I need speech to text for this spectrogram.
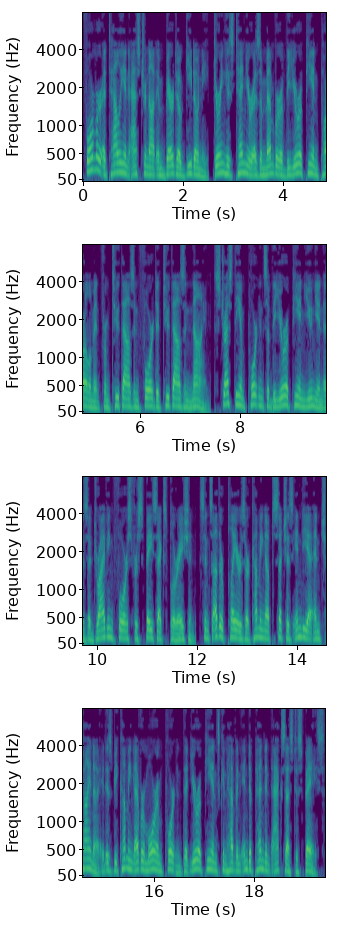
Former Italian astronaut Umberto Guidoni, during his tenure as a member of the European Parliament from 2004 to 2009, stressed the importance of the European Union as a driving force for space exploration. Since other players are coming up, such as India and China, it is becoming ever more important that Europeans can have an independent access to space.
